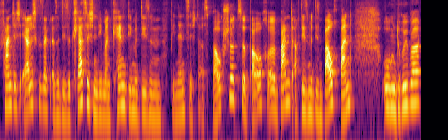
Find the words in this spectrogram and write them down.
fand ich ehrlich gesagt, also diese klassischen, die man kennt, die mit diesem, wie nennt sich das, Bauchschürze, Bauchband, ach, diese mit diesem Bauchband oben drüber,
